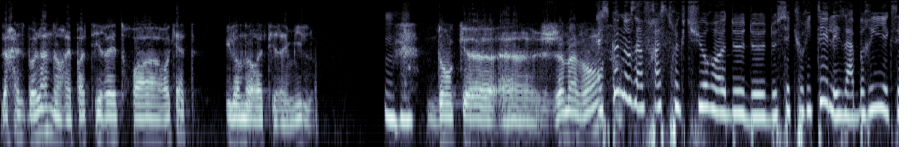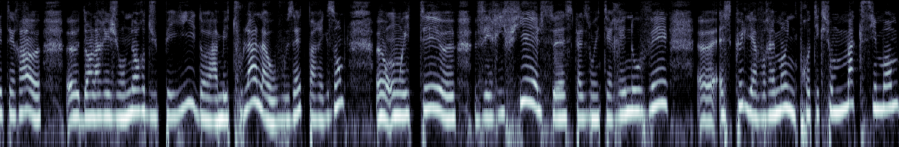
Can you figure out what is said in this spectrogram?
le Hezbollah n'aurait pas tiré trois roquettes. Il en aurait tiré mille. Mhm. Donc, euh, euh, je m'avance. Est-ce que nos infrastructures de, de, de, sécurité, les abris, etc., euh, dans la région nord du pays, à Metula, là où vous êtes par exemple, ont été vérifiées? Est-ce qu'elles ont été rénovées? Est-ce qu'il y a vraiment une protection maximum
